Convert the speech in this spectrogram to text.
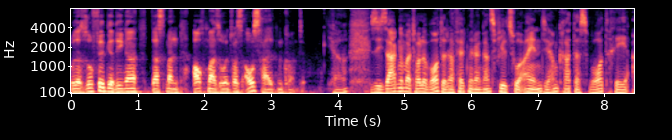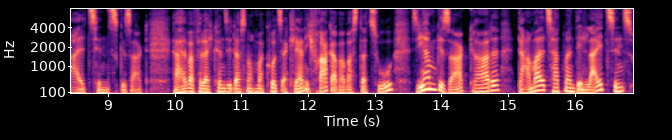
oder so viel geringer, dass man auch mal so etwas aushalten konnte. Ja, Sie sagen immer tolle Worte, da fällt mir dann ganz viel zu ein. Sie haben gerade das Wort Realzins gesagt. Herr Halver, vielleicht können Sie das noch mal kurz erklären. Ich frage aber was dazu. Sie haben gesagt gerade, damals hat man den Leitzins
